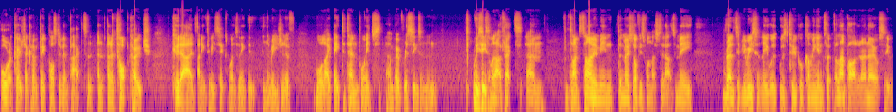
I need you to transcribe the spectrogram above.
or a coach that could have a big positive impact, and, and, and a top coach could add adding three six points. I think in, in the region of more like eight to ten points um, over a season, and we see some of that effect um, from time to time. I mean, the most obvious one that stood out to me relatively recently was, was Tuchel coming in for, for Lampard, and I know obviously we're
